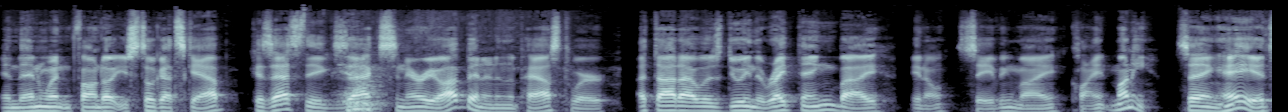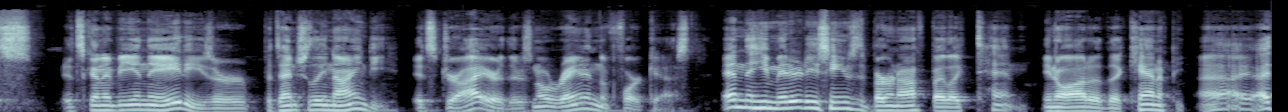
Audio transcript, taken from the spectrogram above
and then went and found out you still got scab. Because that's the exact yeah. scenario I've been in in the past where I thought I was doing the right thing by, you know, saving my client money, saying, hey, it's it's going to be in the 80s or potentially 90. It's drier. There's no rain in the forecast and the humidity seems to burn off by like 10 you know out of the canopy. I, I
